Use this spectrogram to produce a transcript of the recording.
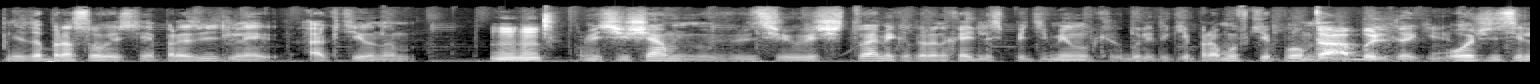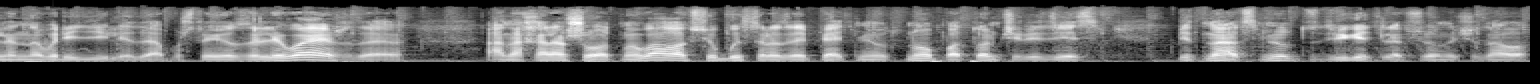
недобросовестные производители активным угу. веществам, веществами, которые находились в пятиминутках, были такие промывки, помню. Да, были такие. Очень сильно навредили, да, потому что ее заливаешь, да, она хорошо отмывала все быстро за 5 минут, но потом через 10-15 минут с двигателя все начинало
